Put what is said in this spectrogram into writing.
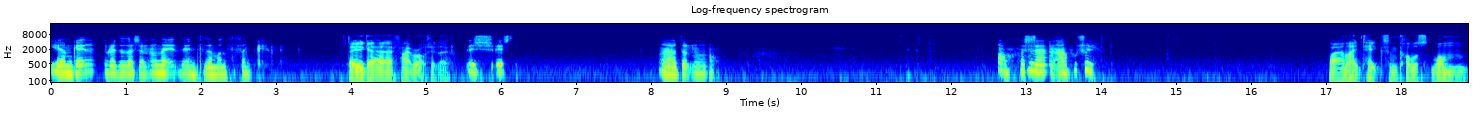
Yeah, I'm getting rid of this internet at the end of the month, I think. Don't you get a fibre optic though? It's, it's... I don't know. Oh, this is an apple tree. Right, I might take some cobbles one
